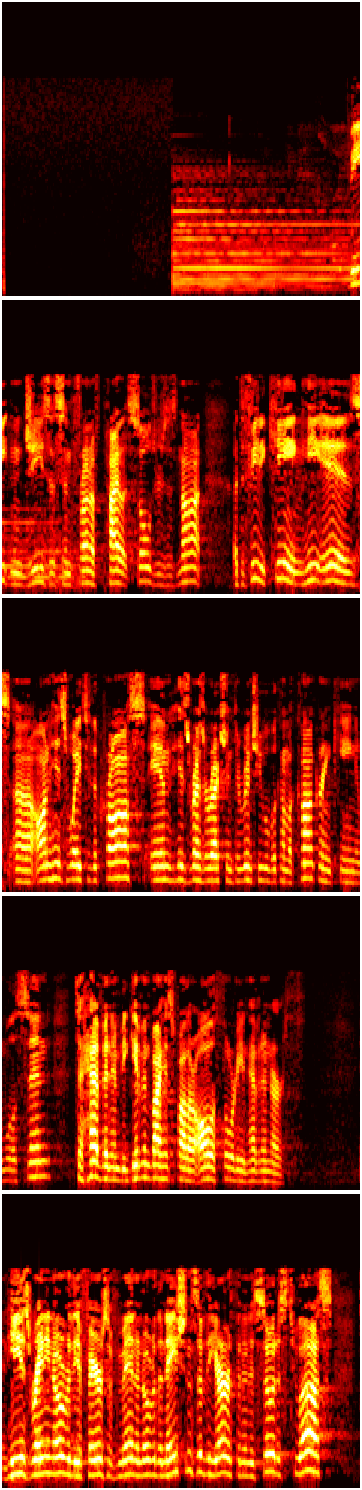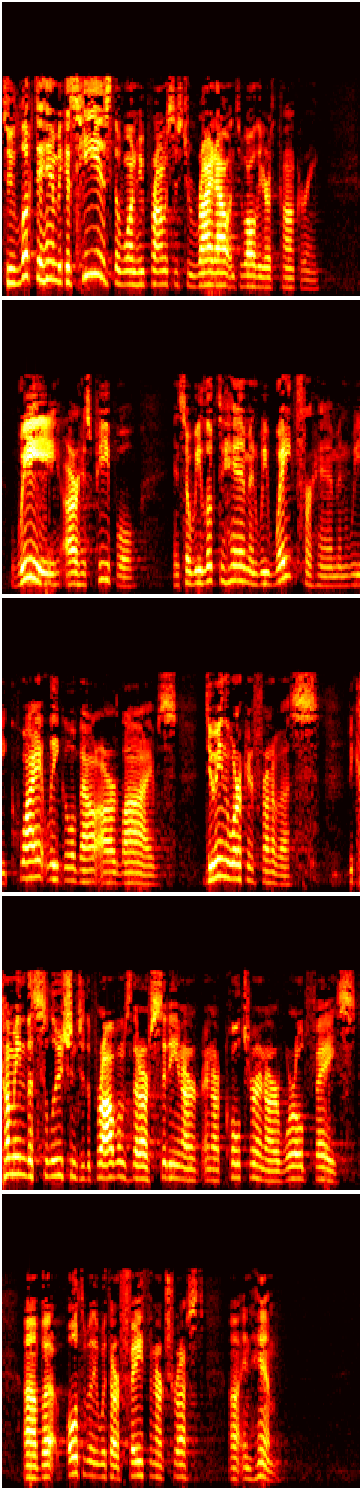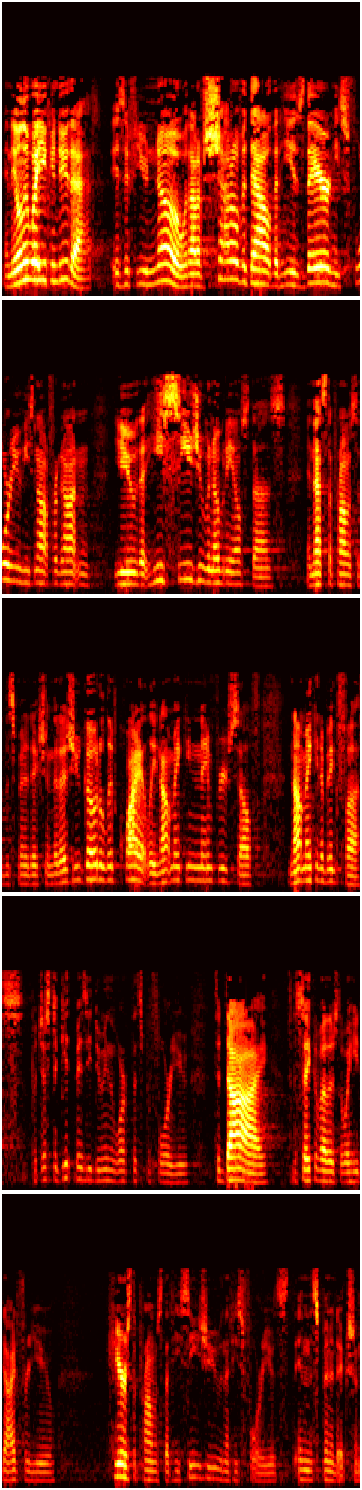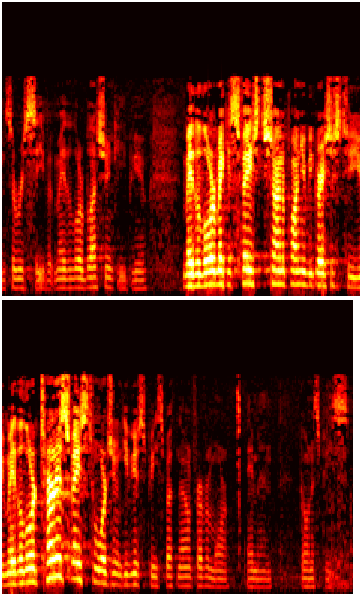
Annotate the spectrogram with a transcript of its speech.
Beaten Jesus in front of Pilate's soldiers is not a defeated king. He is uh, on his way to the cross and his resurrection, through which he will become a conquering king and will ascend to heaven and be given by his Father all authority in heaven and earth. And he is reigning over the affairs of men and over the nations of the earth, and it is so it is to us to look to him because he is the one who promises to ride out into all the earth conquering. We are his people, and so we look to him and we wait for him and we quietly go about our lives, doing the work in front of us, becoming the solution to the problems that our city and our, and our culture and our world face, uh, but ultimately with our faith and our trust uh, in him. And the only way you can do that is if you know without a shadow of a doubt that He is there and He's for you, He's not forgotten you, that He sees you when nobody else does. And that's the promise of this benediction that as you go to live quietly, not making a name for yourself, not making a big fuss, but just to get busy doing the work that's before you, to die for the sake of others the way He died for you, here's the promise that He sees you and that He's for you. It's in this benediction, so receive it. May the Lord bless you and keep you. May the Lord make his face shine upon you, be gracious to you. May the Lord turn his face towards you and give you his peace both now and forevermore. Amen. Go in his peace.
